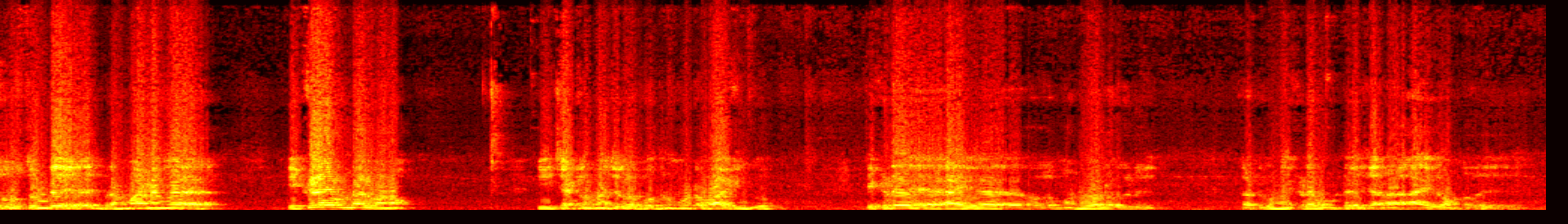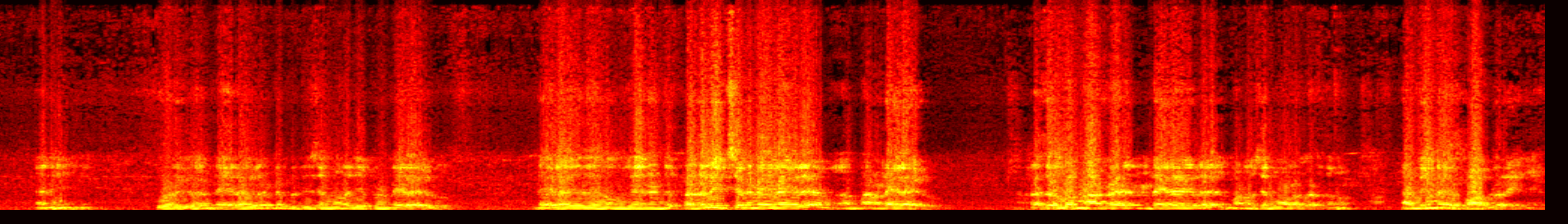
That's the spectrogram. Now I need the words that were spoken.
చూస్తుంటే బ్రహ్మాండంగా ఇక్కడే ఉండాలి మనం. ఈ చెట్ల మధ్యలో పొద్దున పూట వాకింగ్ ఇక్కడే హాయిగా ఒక మనువాళ్ళు ఒకటి కట్టుకుని ఇక్కడే ఉంటే చాలా హాయిగా ఉంటుంది అని కోరిక. డైలాగులు అంటే ప్రతి సినిమాలో చెప్పిన డైలాగులు. డైలాగులు ఏముంది అని అంటే ప్రజలు ఇచ్చిన డైలాగులే మన డైలాగులు. ప్రజల్లో మాట్లాడిన డైలాగులే మనం సినిమాలో పెడతాం అందుకనే పాపులర్ అయినాయి.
